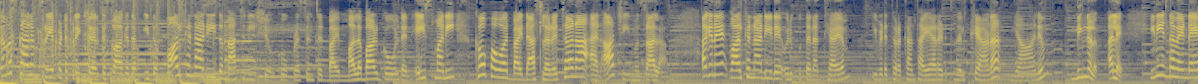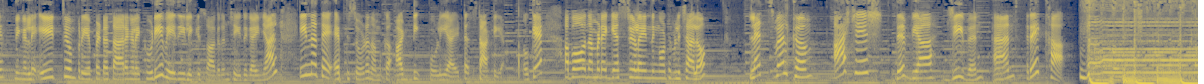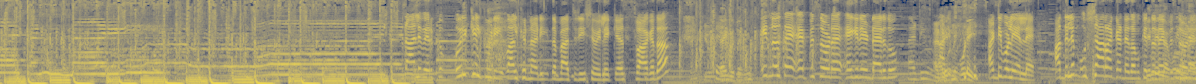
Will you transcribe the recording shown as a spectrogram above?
നമസ്കാരം പ്രിയപ്പെട്ട പ്രേക്ഷകർക്ക് സ്വാഗതം. ഇത് Valkannadi the matinee show co presented by Malabar gold and ace money co powered by dazzler റിട്ടേണ and Aachi Masala. അങ്ങനെ വാൽക്കണ്ണാടിയുടെ ഒരു പുത്തൻ അധ്യായം ഇവിടെ തുറക്കാൻ തയ്യാറെടുത്ത് നിൽക്കുകയാണ് ഞാനും നിങ്ങളും അല്ലെ? ഇനി എന്താ വേണ്ടേ? നിങ്ങളുടെ ഏറ്റവും പ്രിയപ്പെട്ട താരങ്ങളെ കൂടി വേദിയിലേക്ക് സ്വാഗതം ചെയ്തു കഴിഞ്ഞാൽ ഇന്നത്തെ എപ്പിസോഡ് നമുക്ക് അടിപൊളിയായിട്ട് സ്റ്റാർട്ട് ചെയ്യാം. ഓക്കെ അപ്പോ നമ്മുടെ ഗസ്റ്റുകളെ ഇന്ന് ഇങ്ങോട്ട് വിളിച്ചാലോ? Let's welcome Ashish Divya Jeevan and Rekha. പേർക്കും ഒരിക്കൽ കൂടി വാൽക്കണ്ണാടി ദ ബാറ്ററി ഷോയിലേക്ക് സ്വാഗതം. ഇന്നത്തെ എപ്പിസോഡ് എങ്ങനെയുണ്ടായിരുന്നു? അടിപൊളി. അടിപൊളിയല്ലേ? അതിലും ഉഷാറാക്കണ്ടേ നമുക്ക് ഇന്നത്തെ എപ്പിസോഡ്?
